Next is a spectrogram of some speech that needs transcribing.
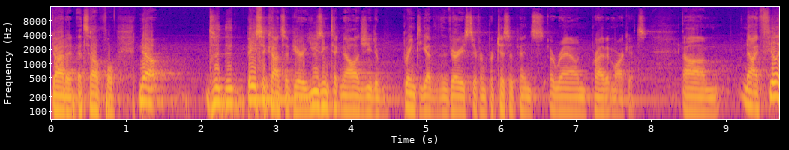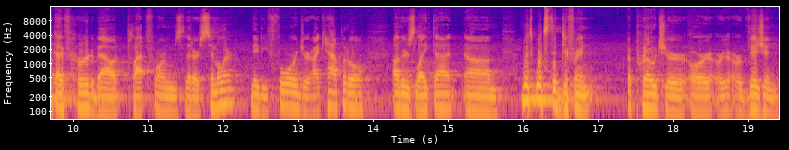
Got it. That's helpful. Now, the, the basic concept here, using technology to bring together the various different participants around private markets. Um, now, I feel like I've heard about platforms that are similar, maybe Forge or iCapital others like that. Um, what, what's the different approach or, or, or, or, vision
